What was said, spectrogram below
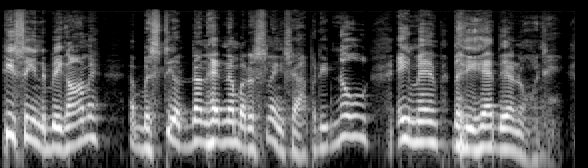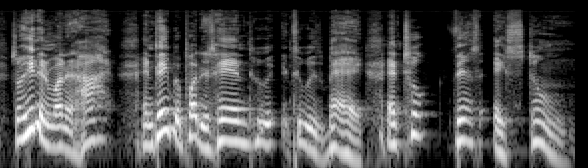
He seen the big army, but still done had nothing but a slingshot. But he knew, amen, that he had the anointing. So he didn't run and hide. And David put his hand to, to his bag and took thence a stone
